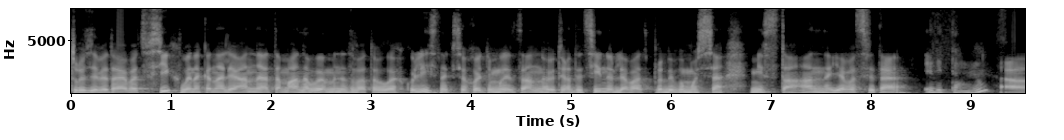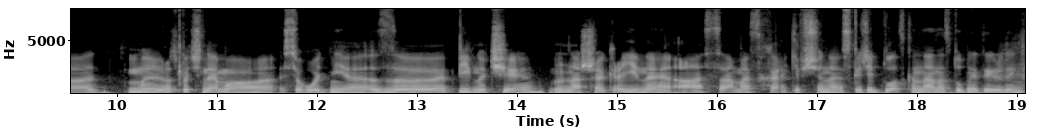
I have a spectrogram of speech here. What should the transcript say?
Друзі, вітаю вас всіх. Ви на каналі Анни Атаманової. Мене звати Олег Колісник. Сьогодні ми з Анною традиційно для вас продивимося міста. Анна, я вас вітаю. Вітаю. Ми розпочнемо сьогодні з півночі нашої країни, а саме з Харківщини. Скажіть, будь ласка, на наступний тиждень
